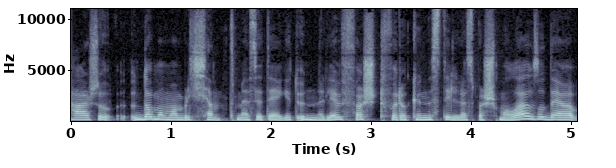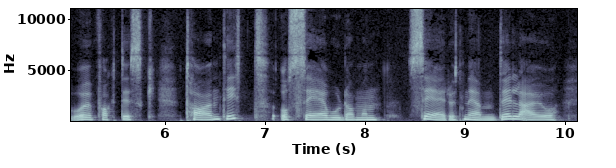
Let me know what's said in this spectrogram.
her, så da må man bli kjent med sitt eget underliv først for å kunne stille spørsmålet. Altså det å faktisk ta en titt og se hvordan man ser ut nedentil, er jo eh,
